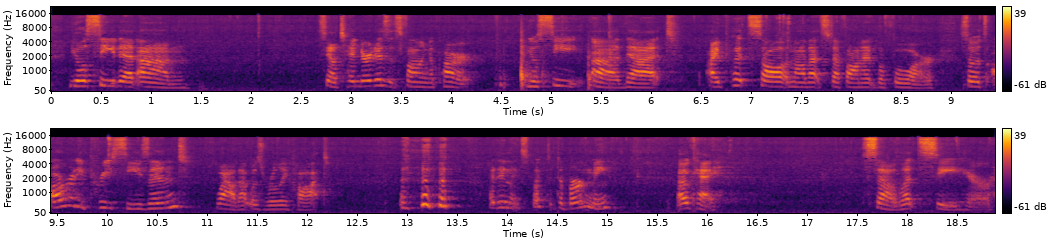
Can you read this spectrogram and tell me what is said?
You'll see that, um, see how tender it is? It's falling apart. You'll see uh, that I put salt and all that stuff on it before. So it's already pre-seasoned. Wow, that was really hot. I didn't expect it to burn me. Okay. So let's see here.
